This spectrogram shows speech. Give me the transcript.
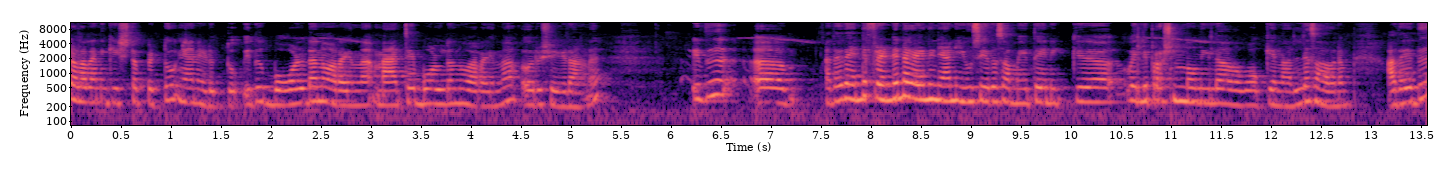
കളർ എനിക്ക് ഇഷ്ടപ്പെട്ടു ഞാൻ എടുത്തു. ഇത് ബോൾഡ് എന്ന് പറയുന്ന മാറ്റേ ബോൾഡ് എന്ന് പറയുന്ന ഒരു ഷെയ്ഡാണ് ഇത് അതായത് എന്റെ ഫ്രണ്ടിന്റെ കയ്യിൽ നിന്ന് ഞാൻ യൂസ് ചെയ്ത സമയത്ത് എനിക്ക് വലിയ പ്രശ്നം തോന്നിയില്ല. ഓക്കെ നല്ല സാധനം. അതായത്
